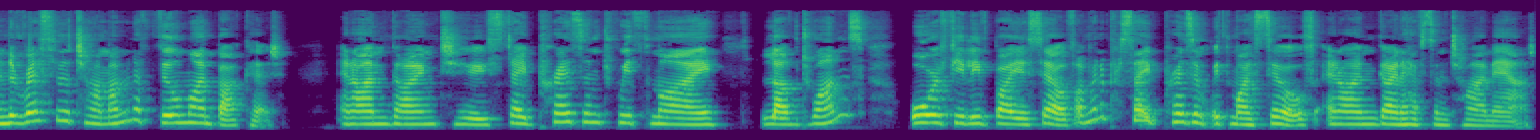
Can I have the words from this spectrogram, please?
And the rest of the time, I'm going to fill my bucket and I'm going to stay present with my loved ones or if you live by yourself, I'm going to stay present with myself and I'm going to have some time out.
